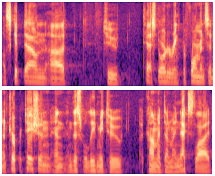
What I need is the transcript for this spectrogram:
I'll skip down uh, to test ordering, performance, and interpretation, and, and this will lead me to a comment on my next slide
